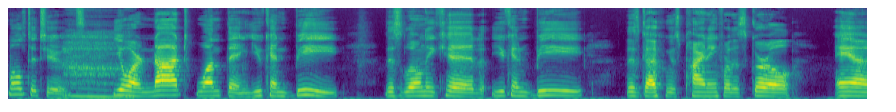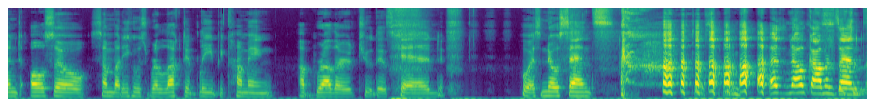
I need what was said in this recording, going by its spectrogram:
multitudes. You are not one thing. You can be this lonely kid. You can be this guy who's pining for this girl and also somebody who's reluctantly becoming a brother to this kid who has no sense. has no common sense.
